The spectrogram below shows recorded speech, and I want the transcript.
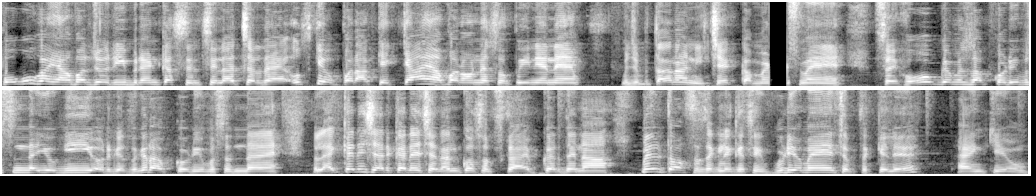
पोको का यहाँ पर जो रीब्रांड का सिलसिला चल रहा है, उसके ऊपर आपके क्या यहाँ पर ऑनेस्ट ओपिनियन है। मुझे बताना, नीचे कमेंट्स में सो होप गेम्स आपको वीडियो पसंद आई होगी और अगर आपको वीडियो पसंद आए तो लाइक करें शेयर करें चैनल को सब्सक्राइब कर देना। मिलता हूँ किसी वीडियो में, जब तक के लिए थैंक यू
